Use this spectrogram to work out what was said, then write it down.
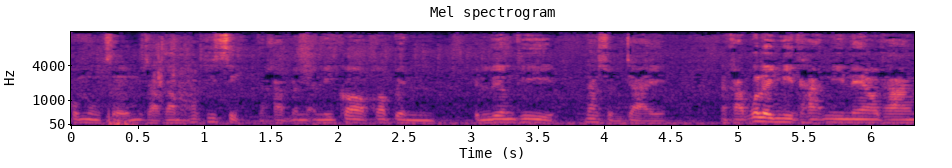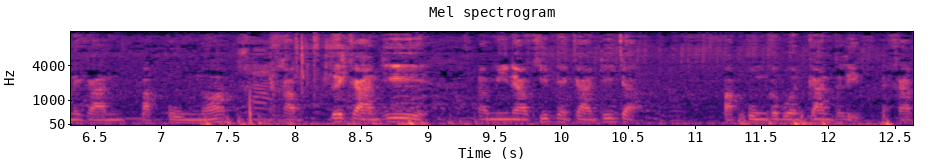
กรมส่งเสริมอุตสาหกรรมภาคที่ 10 นะครับ อันอันนี้ก็ก็เป็นเป็นเรื่องที่น่าสนใจ นะครับ ก็เลยมีทางมีแนวทางในการปรับปรุงเนาะค่ะนะครับ ด้วยการที่เรามีแนวคิดในการที่จะปรับปรุงกระบวนการผลิตนะครับ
